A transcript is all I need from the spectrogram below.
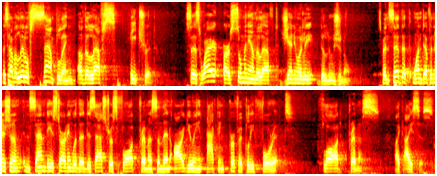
Let's have a little sampling of the left's hatred says, Why are so many on the left genuinely delusional? It's been said that one definition of insanity is starting with a disastrous, flawed premise and then arguing and acting perfectly for it. Flawed premise, like ISIS.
